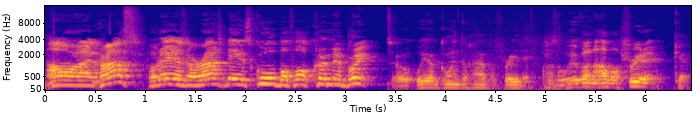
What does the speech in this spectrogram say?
All right, Cross. Today is the last day of school before Christmas break. So we are going to have a free day. So we're gonna have a free day. Okay.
